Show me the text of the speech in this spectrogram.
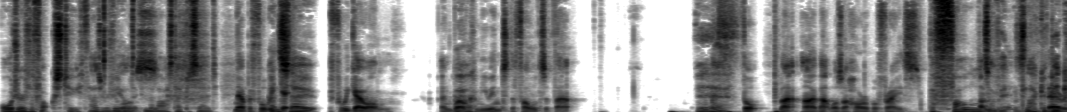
Order of the Foxtooth, as revealed in the last episode. Now before we And get so, before we go on and Uh-huh. welcome you into the folds of that, yeah, thought that uh, that was a horrible phrase. the folds of it. It's like a very-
